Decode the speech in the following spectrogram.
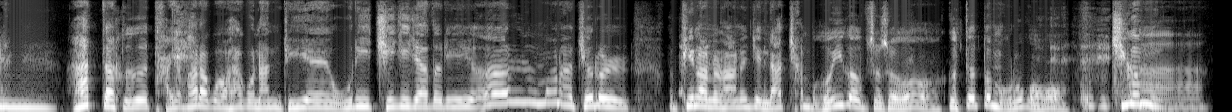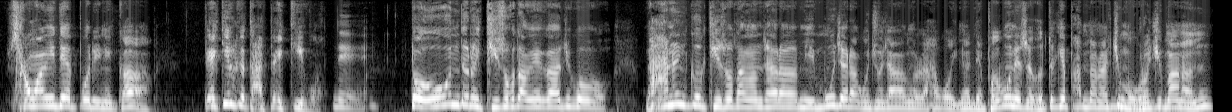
음. 아따 그 타협하라고 하고 난 뒤에 우리 지지자들이 얼마나 저를 비난을 하는지 나 참 어이가 없어서 그 뜻도 모르고 지금 아, 상황이 돼 버리니까 뺏길 거 다 뺏기고 네. 또 의원들은 기소당해 가지고 나는 그 기소당한 사람이 무죄라고 주장을 하고 있는데 법원에서 어떻게 판단할지 음. 모르지만은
